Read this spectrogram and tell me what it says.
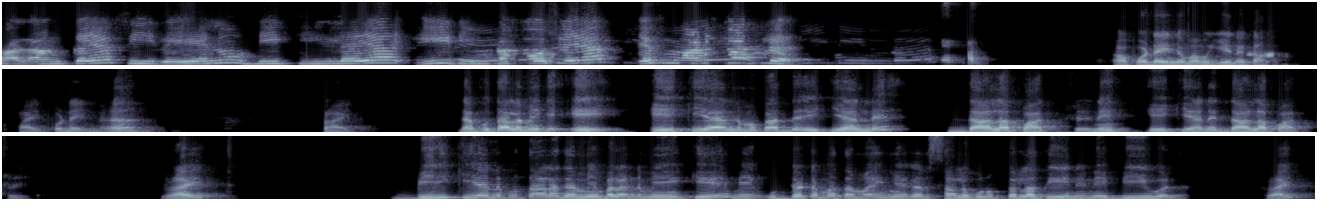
කලංකය C රේණු D කීලය E ඩිම්බකෝෂය F මණිපත්‍ර ආ පොඩ්ඩක් ඉන්න මම කියනකම්. රයිට් පොඩ්ඩක් ඉන්න. රයිට්. දැන් පුතාලා මේකේ A A කියන්නේ මොකද්ද? A කියන්නේ දල පත්‍රනේ. A කියන්නේ දල පත්‍රය. රයිට්. B කියන පුතාලා දැන් මේ බලන්න මේකේ මේ උඩටම තමයි මේක සලකුණු කරලා තියෙන්නේ නේ B වල. රයිට්.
